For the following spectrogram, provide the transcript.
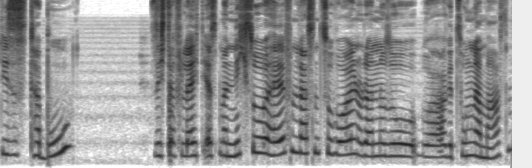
dieses Tabu? Sich da vielleicht erstmal nicht so helfen lassen zu wollen oder nur so boah, gezwungenermaßen?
